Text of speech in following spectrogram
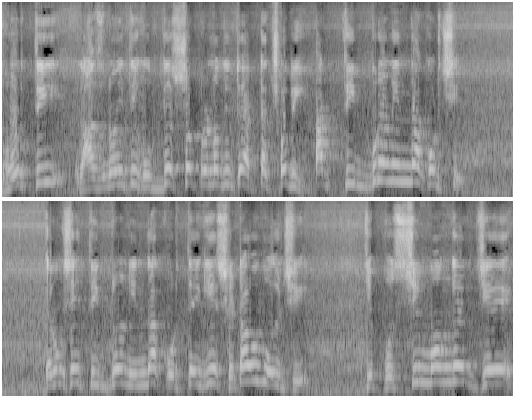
ভর্তি রাজনৈতিক উদ্দেশ্য প্রণোদিত একটা ছবি। তার তীব্র নিন্দা করছি। এবং সেই তীব্র নিন্দা করতে গিয়ে সেটাও বলছি যে পশ্চিমবঙ্গের যে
